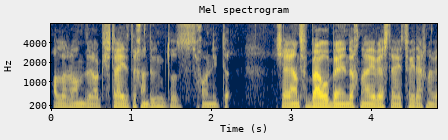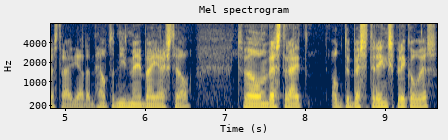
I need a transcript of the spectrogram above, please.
allerhande activiteiten te gaan doen. Dat is gewoon niet. Als jij aan het verbouwen bent een dag na je wedstrijd, twee dagen na wedstrijd, ja, dan helpt het niet mee bij je herstel. Terwijl een wedstrijd ook de beste trainingsprikkel is.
